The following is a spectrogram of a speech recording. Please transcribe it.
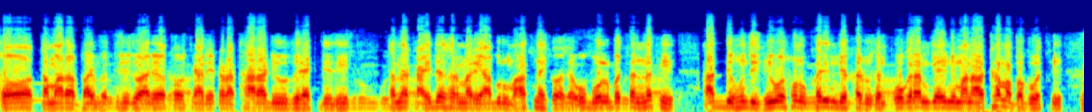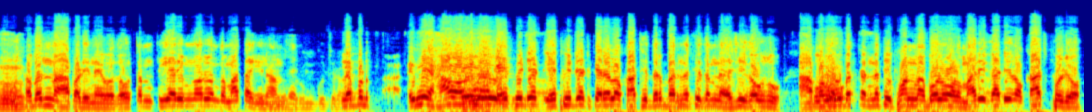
તો તમારા ભાઈ ભત્રીજો આવ્યો હતો ત્યારે એકડા થારાડી ઊભી રાખી દીધી. તમે કાયદેસર મારી આબરૂ હાથ નાખ્યો છે. હું બોલ બચન નથી. આજ દી સુધી જીવો છું કરીને દેખાડ્યું છે પ્રોગ્રામ ગયા એની માના અઠામાં ભગવત છે હું સંબંધમાં આ પાડીને આવ્યો હતો તમે તૈયારી ન રહ્યો તો માતાજી નામ છે. એટલે પણ એમને હાવ આવી એફિડેટ એફિડેટ કરેલો કાઠી દરબાર નથી તમને હજી કહું છું. આ હું- બચ્ચન નથી ફોનમાં બોલવાળો. મારી ગાડીનો કાચ ફોડ્યો.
